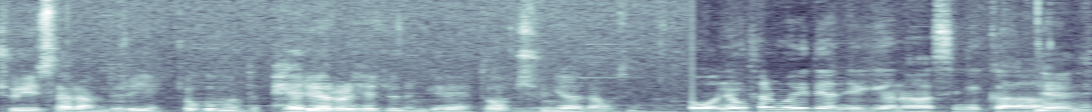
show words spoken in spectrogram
주위 사람들이 조금은 더 배려를 해주는 게더 네. 중요하다고 생각합니다. 원형 탈모에 대한 얘기가 나왔으니까 네네.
